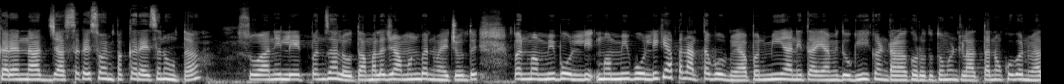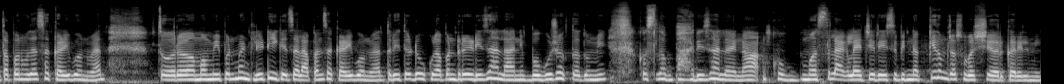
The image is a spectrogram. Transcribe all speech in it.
कारण आज जास्त काही स्वयंपाक करायचा नव्हता. सो आणि लेट पण झालं होतं. आम्हाला जामून बनवायचे होते. पण मम्मी बोलली मम्मी बोलली की आपण आत्ता बनवूया. आपण मी आणि ताई आम्ही दोघीही कंटाळा करत होतो. म्हटलं आता नको बनवूयात. आपण उद्या सकाळी बनवूयात. तर मम्मी पण म्हटली ठीक आहे चला आपण सकाळी बनवूयात. तर इथे ढोकळा पण रेडी झाला. आणि बघू शकता तुम्ही कसला भारी झाला आहे ना. खूप मस्त लागला याची रेसिपी नक्की तुमच्यासोबत शेअर करेल मी.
